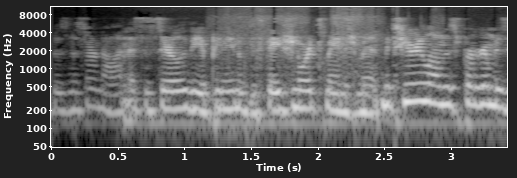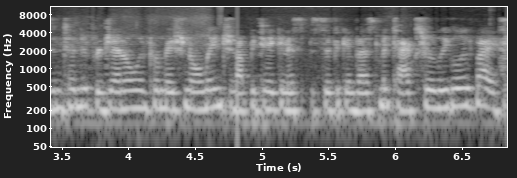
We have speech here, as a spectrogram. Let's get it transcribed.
business are not necessarily the opinion of the station or its management. Material on this program is intended for general information only and should not be taken as specific investment, tax, or legal advice.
